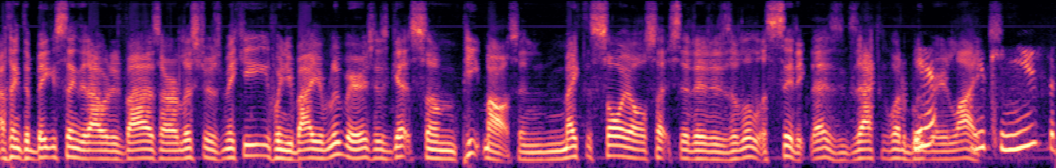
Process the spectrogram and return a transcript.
I think the biggest thing that I would advise our listeners, Mickey, when you buy your blueberries, is get some peat moss and make the soil such that it is a little acidic. That is exactly what a blueberry yeah, likes. you can use the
